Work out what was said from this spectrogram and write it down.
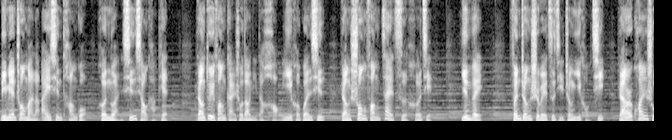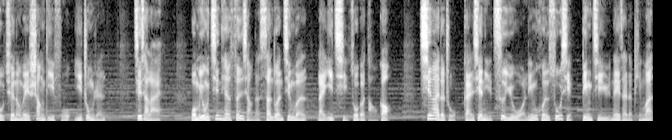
里面装满了爱心糖果和暖心小卡片，让对方感受到你的好意和关心，让双方再次和解。因为纷争是为自己争一口气，然而宽恕却能为上帝服一众人。接下来，我们用今天分享的三段经文来一起做个祷告。亲爱的主，感谢你赐予我灵魂苏醒，并给予内在的平安，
